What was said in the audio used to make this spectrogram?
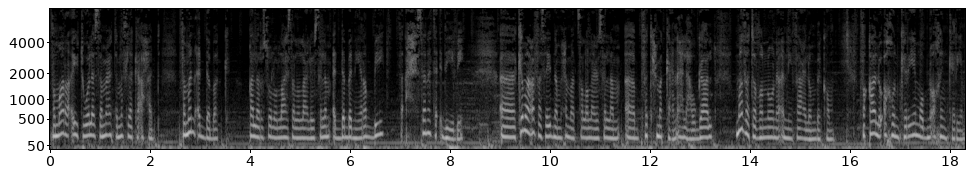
فما رأيت ولا سمعت مثلك أحد. فمن أدبك؟ قال رسول الله صلى الله عليه وسلم أدبني ربي فأحسن تأديبي. آه كما عفى سيدنا محمد صلى الله عليه وسلم آه بفتح مكة عن أهلها وقال ماذا تظنون أني فاعل بكم؟ فقالوا أخ كريم وابن أخ كريم.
